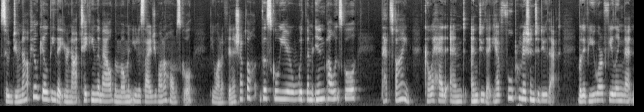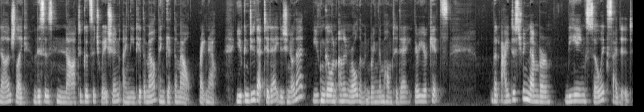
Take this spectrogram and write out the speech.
So do not feel guilty that you're not taking them out the moment you decide you want to homeschool. If you want to finish up the, the school year with them in public school, that's fine. Go ahead and and do that. You have full permission to do that. But if you are feeling that nudge like this is not a good situation, I need to get them out, then get them out right now. You can do that today. Did you know that? You can go and unenroll them and bring them home today. They're your kids. But I just remember being so excited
